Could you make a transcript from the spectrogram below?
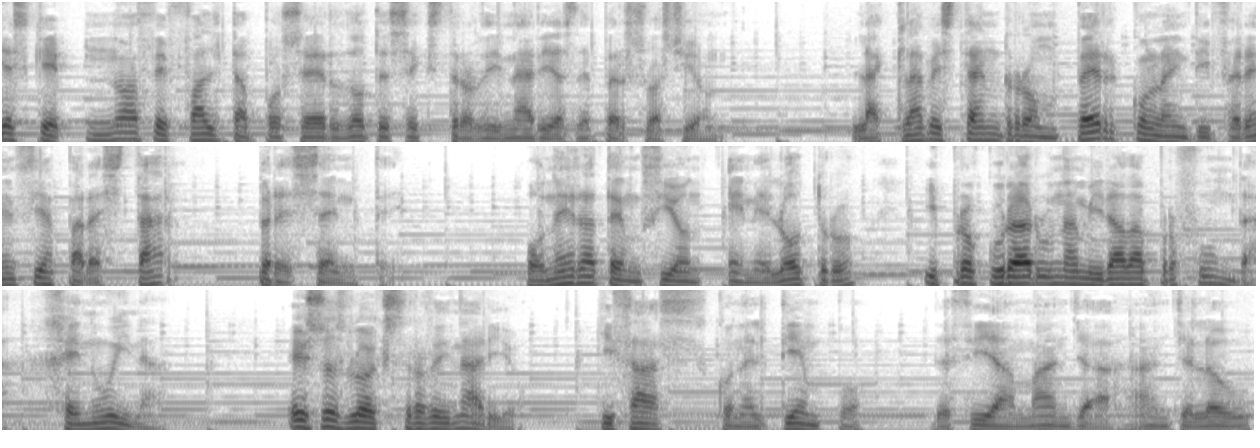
Y es que no hace falta poseer dotes extraordinarias de persuasión la clave está en romper con la indiferencia para estar presente, poner atención en el otro y procurar una mirada profunda, genuina. Eso es lo extraordinario. Quizás con el tiempo, decía Manja Angelou,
